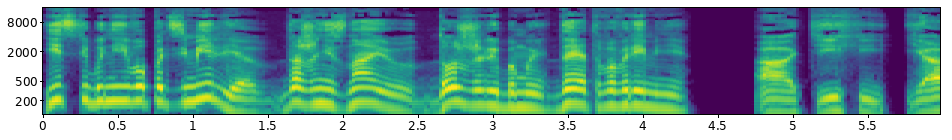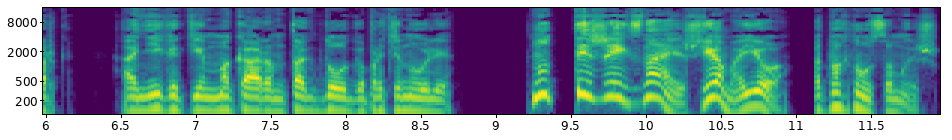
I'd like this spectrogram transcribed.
Если бы не его подземелье, даже не знаю, дожили бы мы до этого времени. А Тихий, Ярк, они каким макаром так долго протянули? «Ну ты же их знаешь, ё-моё!» — отмахнулся мышь.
